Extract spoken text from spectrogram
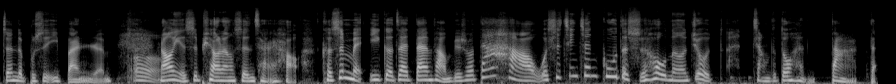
真的不是一般人，嗯，然后也是漂亮身材好，可是每一个在单访，比如说大家好，我是金针菇的时候呢，就讲的都很大胆，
